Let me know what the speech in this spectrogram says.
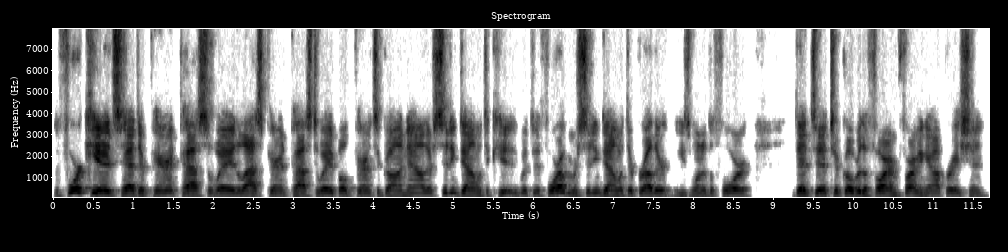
The four kids had their parent pass away. The last parent passed away. Both parents are gone now. They're sitting down with the kid. With the four of them are sitting down with their brother. He's one of the four that uh, took over the farm farming operation.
